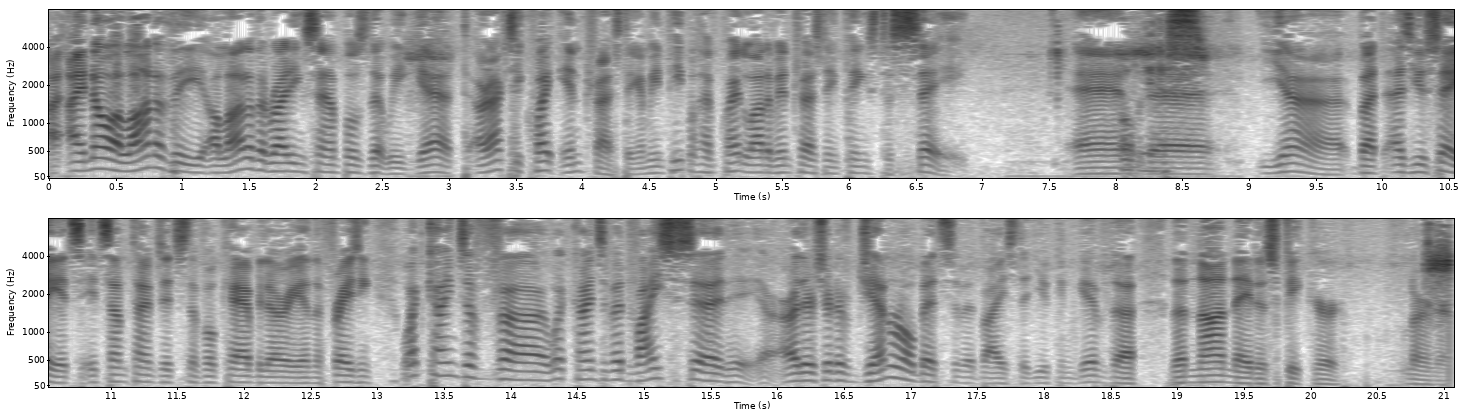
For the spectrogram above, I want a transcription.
I, I know a lot of the a lot of the writing samples that we get are actually quite interesting. I mean, people have quite a lot of interesting things to say, and Oh, yes. uh, yeah. But as you say, it's it's sometimes it's the vocabulary and the phrasing. What kinds of uh, what kinds of advice uh, are there? Sort of general bits of advice that you can give the the non-native speaker learner.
